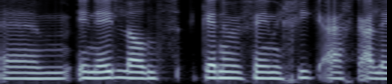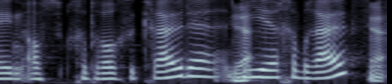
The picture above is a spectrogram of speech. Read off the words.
Um, in Nederland kennen we fenugreek eigenlijk alleen als gedroogde kruiden die je gebruikt. Ja.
